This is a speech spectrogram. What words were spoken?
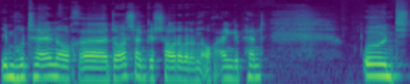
im Hotel noch äh, Deutschland geschaut, aber dann auch eingepennt. Und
